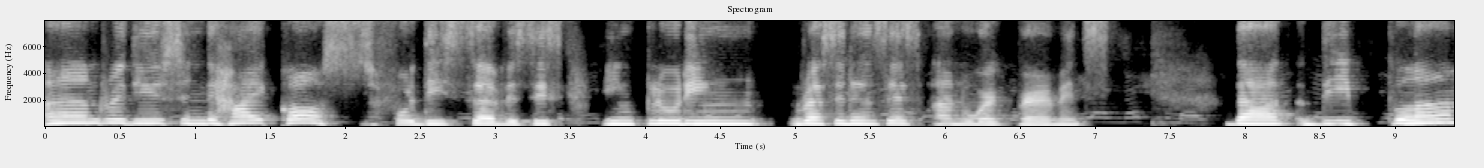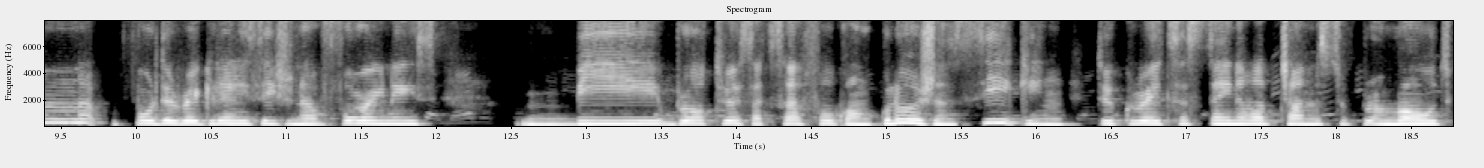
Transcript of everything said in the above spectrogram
and reducing the high costs for these services, including residences and work permits. That the plan for the regularization of foreigners be brought to a successful conclusion, seeking to create sustainable channels to promote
